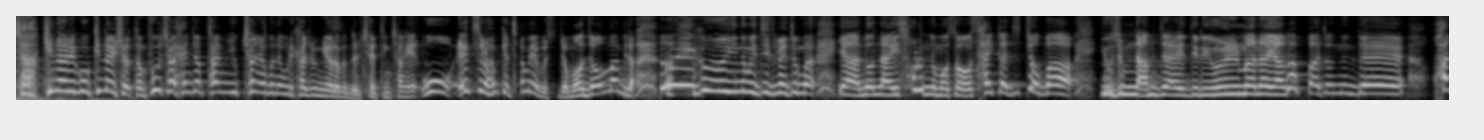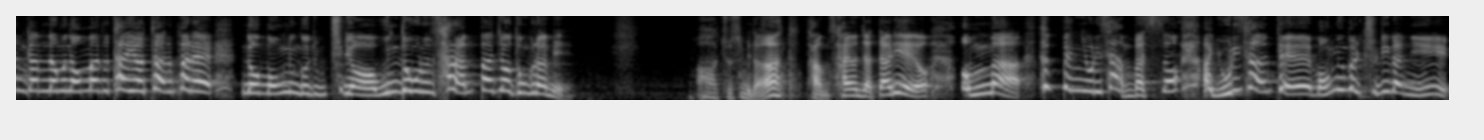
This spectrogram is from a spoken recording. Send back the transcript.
자, 기다리고 기다리셨던 부처 핸즈업 타임 6천여 분의 우리 가족 여러분들 채팅창에 OX로 함께 참여해 보시죠. 먼저 엄마입니다. 아이고 이놈의 지집애 정말 야 너 나이 서른 넘어서 살까지 쪄봐. 요즘 남자애들이 얼마나 야가 빠졌는데 환갑 넘은 엄마도 다이어트 하는 판에 너 먹는 거 좀 줄여. 운동으로는 살 안 빠져 동그라미. 아 좋습니다. 다음 사연자 딸이에요. 엄마 흑백 요리사 안 봤어? 아 요리사한테 먹는 걸 줄이라니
